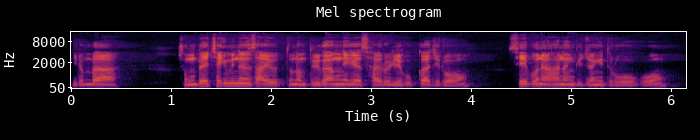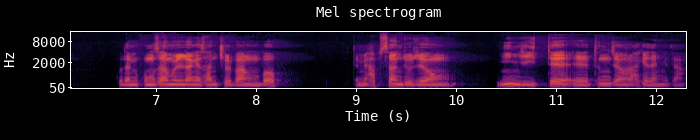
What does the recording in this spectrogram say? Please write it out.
이른바 종배 책임 있는 사유 또는 불가항력의 사유를 일곱 가지로 세분화하는 규정이 들어오고 그다음에 공사 물량의 산출 방법, 그다음에 합산 조정이 이제 이때 등장을 하게 됩니다.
